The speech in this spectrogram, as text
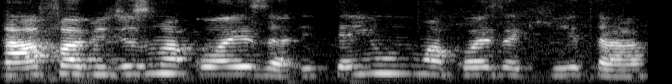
Rafa, me diz uma coisa, e tem uma coisa aqui, tá?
